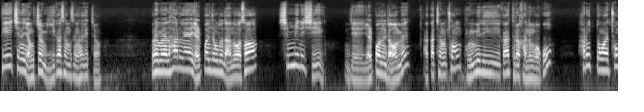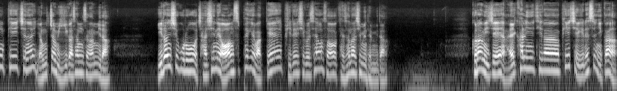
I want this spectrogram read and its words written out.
pH는 0.2가 상승하겠죠. 그러면 하루에 10번 정도 나누어서 10ml씩 이제 10번을 넣으면 아까처럼 총 100ml가 들어가는 거고 하루 동안 총 pH는 0.2가 상승합니다. 이런 식으로 자신의 어항 스펙에 맞게 비례식을 세워서 계산하시면 됩니다. 그럼 이제 알칼리니티랑 pH 얘기를 했으니까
